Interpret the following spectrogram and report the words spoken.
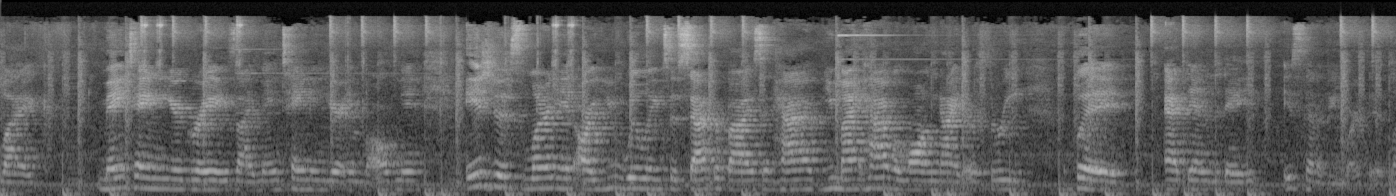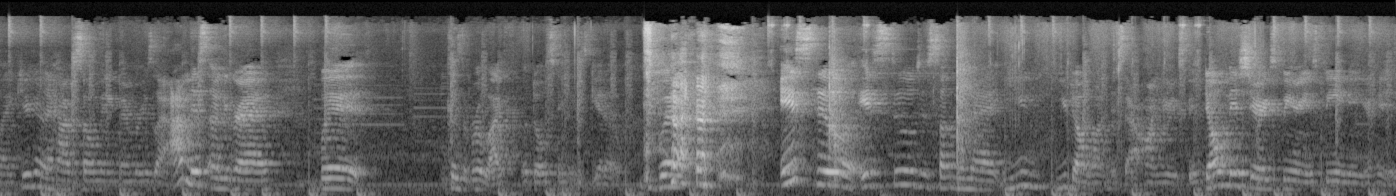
Like maintaining your grades, like maintaining your involvement. It's just learning. Are you willing to sacrifice and have? You might have a long night or three, but at the end of the day, it's gonna be worth it. Like you're gonna have so many memories. Like I miss undergrad, but because the real life adulting is ghetto, but it's still it's still just something that you you don't want to miss out on your experience. Don't miss your experience being in your head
